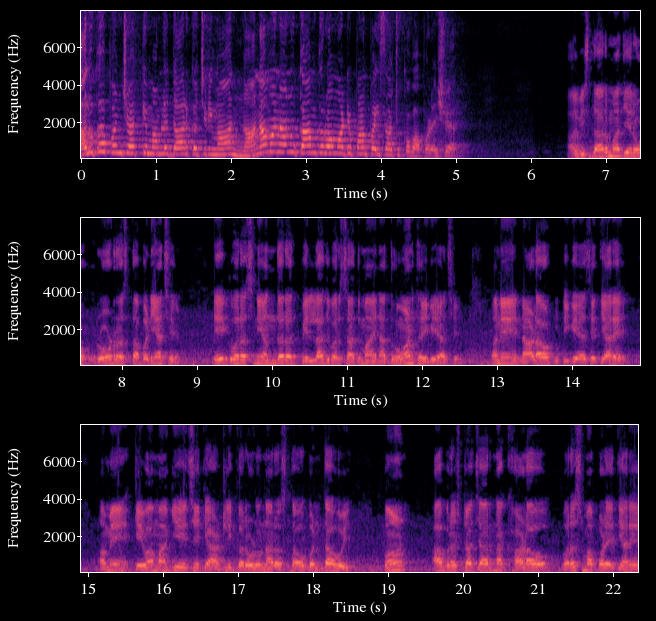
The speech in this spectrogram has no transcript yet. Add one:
તાલુકા પંચાયત કે મામલતદાર કચેરીમાં નાનામાં નાનું કામ કરવા માટે પણ પૈસા ચૂકવવા પડે છે. આ વિસ્તારમાં જે રોડ રસ્તા બન્યા છે એક વર્ષની અંદર જ પહેલાં જ વરસાદમાં એના ધોવાણ થઈ ગયા છે અને નાળાઓ તૂટી ગયા છે ત્યારે અમે કહેવા માગીએ છીએ કે આટલી કરોડોના રસ્તાઓ બનતા હોય પણ આ ભ્રષ્ટાચારના ખાડાઓ વરસમાં પડે ત્યારે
